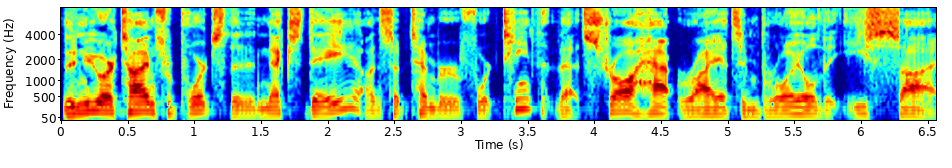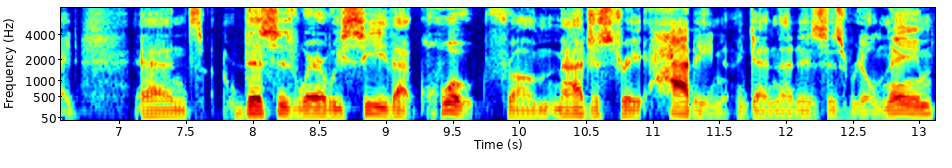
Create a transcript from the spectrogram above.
The New York Times reports that the next day, on September 14th, that straw hat riots embroil the East Side. And this is where we see that quote from Magistrate Hatting. Again, that is his real name.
